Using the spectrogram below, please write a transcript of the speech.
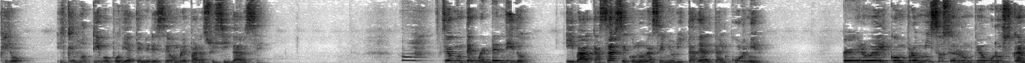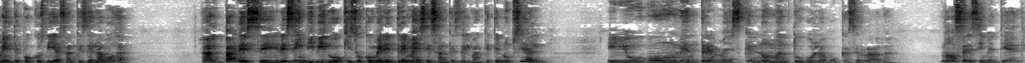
Pero, ¿y qué motivo podía tener ese hombre para suicidarse? Según tengo entendido, iba a casarse con una señorita de alta alcurnia. Pero el compromiso se rompió bruscamente pocos días antes de la boda. Al parecer, ese individuo quiso comer entremeses antes del banquete nupcial y hubo un entremés que no mantuvo la boca cerrada. No sé si me entiende.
